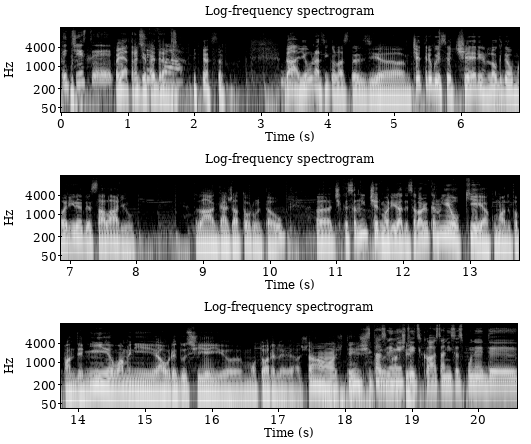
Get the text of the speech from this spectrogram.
Deci este Păi ea trage pe ceva- dreapta. Ia să- Da, e un articol astăzi. uh, Ce trebuie să ceri în loc de o mărire de salariu la angajatorul tău? Uh, Ci că să nu-i ceri mărirea de salariu, că nu e ok acum după pandemie, oamenii au redus și ei uh, motoarele așa, știi? Și Stați că n-ar fi. liniștiți că asta ni se spune de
